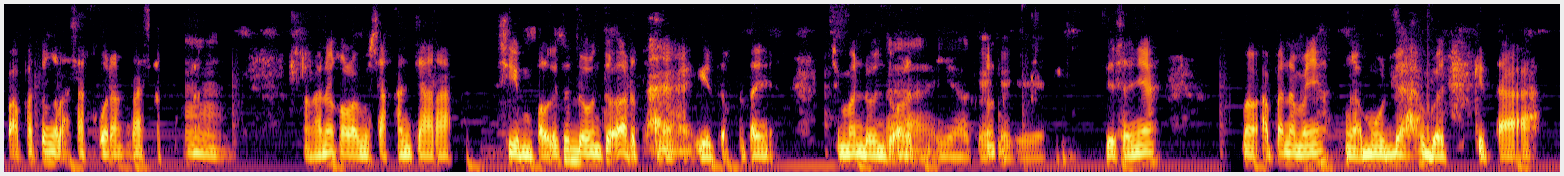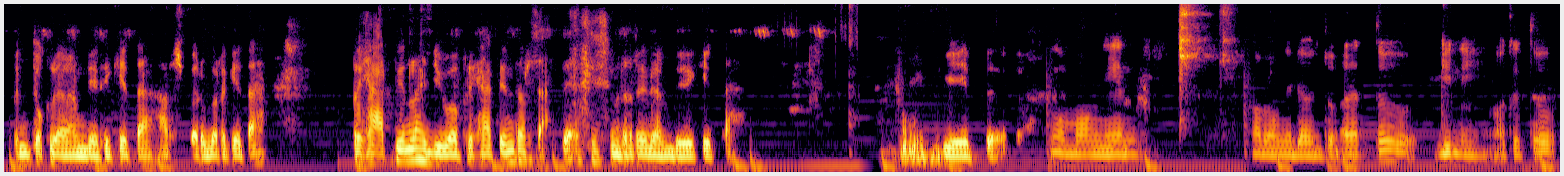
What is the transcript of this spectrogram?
apa-apa tuh ngerasa kurang, rasa kurang. Hmm. Makanya kalau misalkan cara simple itu down to earth, nah gitu katanya. Cuman down to earth Ah, iya oke oke oke. biasanya apa namanya nggak mudah buat kita bentuk dalam diri kita harus berber kita prihatin lah jiwa prihatin terus ada sih sebenarnya dalam diri kita. Gitu. Ngomongin ngomongin daun to earth tuh gini waktu itu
